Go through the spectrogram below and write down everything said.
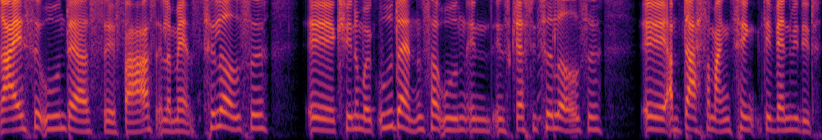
rejse uden deres øh, fars eller mands tilladelse. Øh, kvinder må ikke uddanne sig uden en, en skriftlig tilladelse. Øh, jamen, der er så mange ting, det er vanvittigt.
